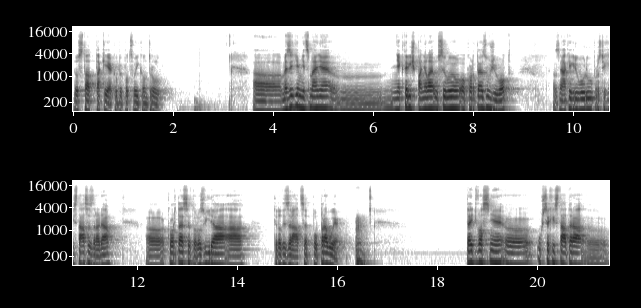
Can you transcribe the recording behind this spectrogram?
dostat taky jakoby pod svoji kontrolu. Eh, Mezitím nicméně mm, některý Španělé usilují o Cortézu život. Z nějakých důvodů prostě chystá se zrada. Eh, Cortés se to rozvídá a tyhle ty zrádce popravuje. Teď vlastně uh, už se chystá teda uh,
